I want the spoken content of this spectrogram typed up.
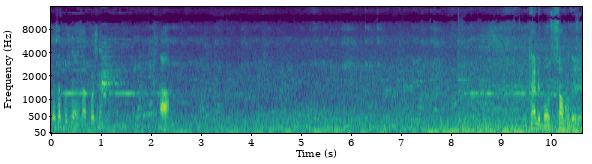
ایسا پوچھ رہے ہیں پوچھ رہے ہیں ہاں ٹھنڈے بہت صاف ہوتے ہیں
